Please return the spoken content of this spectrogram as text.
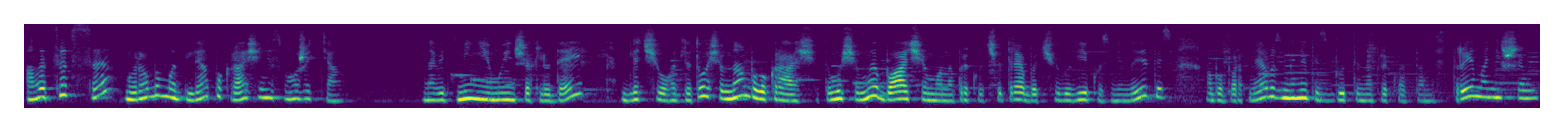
Але це все ми робимо для покращення свого життя навіть змінюємо інших людей. Для чого? Для того, щоб нам було краще, тому що ми бачимо, наприклад, що треба чоловіку змінитись або партнеру змінитись, бути, наприклад, там стриманішим,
